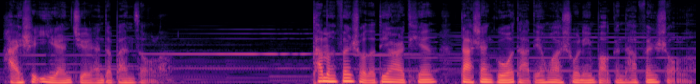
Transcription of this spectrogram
还是毅然决然地搬走了。他们分手的第二天，大山给我打电话说灵宝跟他分手了。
